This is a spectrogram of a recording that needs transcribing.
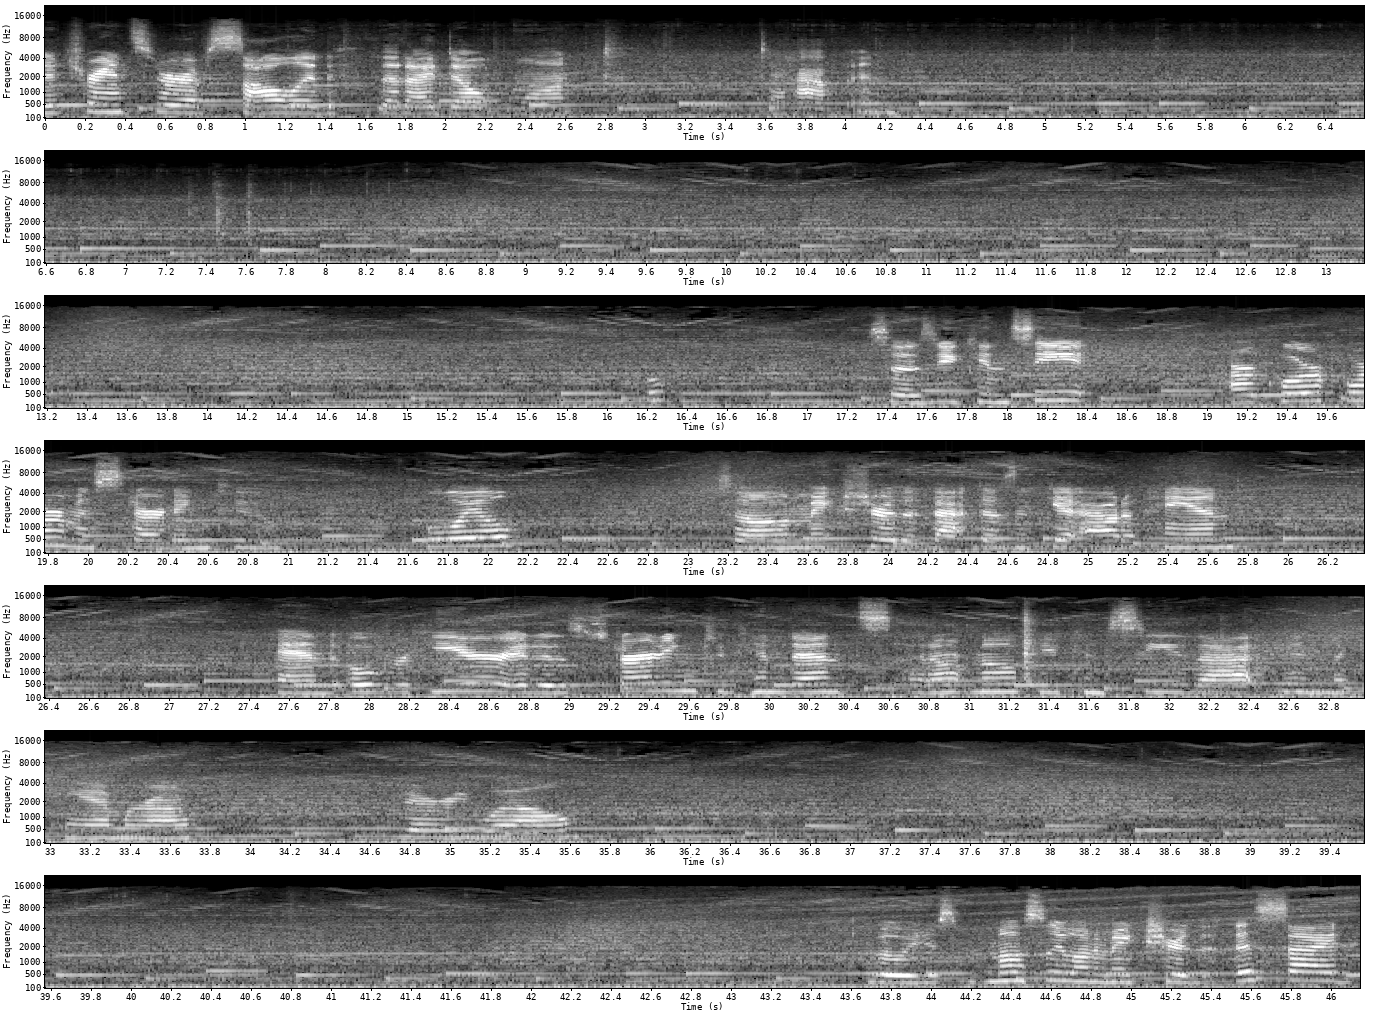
and a transfer of solid that I don't want to happen. So as you can see, our chloroform is starting to boil. So I want to make sure that that doesn't get out of hand. And over here it is starting to condense. I don't know if you can see that in the camera very well. But we just mostly want to make sure that this side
